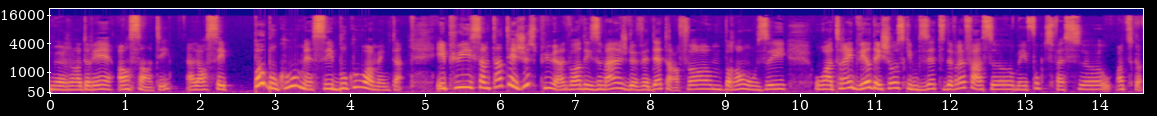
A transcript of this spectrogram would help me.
me rendrait en santé. Alors c'est pas beaucoup, mais c'est beaucoup en même temps. Et puis, ça me tentait juste plus hein, de voir des images de vedettes en forme, bronzées, ou en train de lire des choses qui me disaient Tu devrais faire ça, mais il faut que tu fasses ça. En tout cas,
